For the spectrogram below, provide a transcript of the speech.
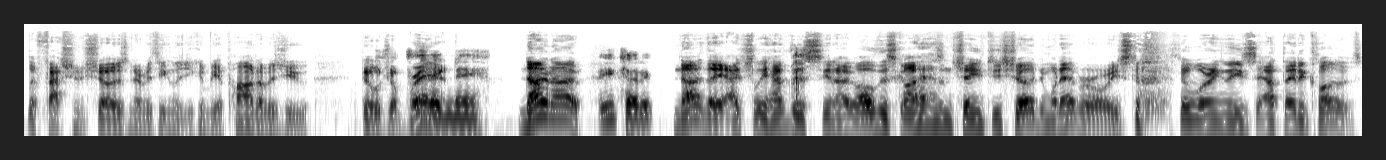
the fashion shows and everything that you can be a part of as you build your brand. No, no, Are you kidding? no. They actually have this, you know, oh, this guy hasn't changed his shirt and whatever, or he's still still wearing these outdated clothes.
